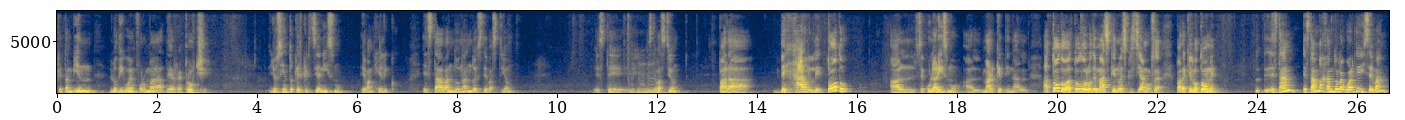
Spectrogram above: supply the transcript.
que también lo digo en forma de reproche, yo siento que el cristianismo evangélico está abandonando este bastión, este, este bastión, para dejarle todo al secularismo, al marketing, al, a todo, a todo lo demás que no es cristiano, o sea, para que lo tome. Están, están bajando la guardia y se van.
